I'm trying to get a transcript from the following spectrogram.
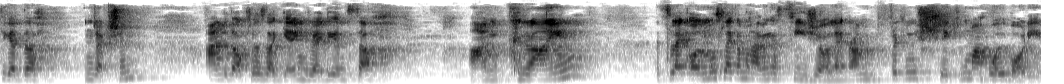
to get the injection and the doctors are getting ready and stuff. I'm crying. It's like almost like i'm having a seizure. Like i'm freaking shaking my whole body.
